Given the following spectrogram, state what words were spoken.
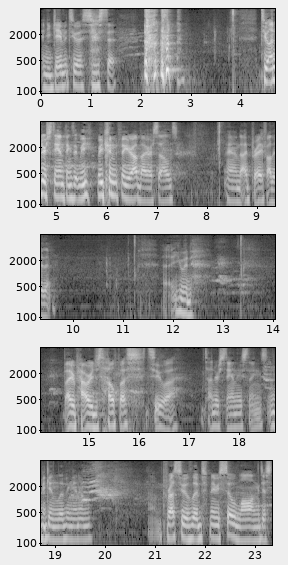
and you gave it to us just to, to understand things that we, we couldn't figure out by ourselves. And I pray, Father, that uh, you would, by your power, just help us to, uh, to understand these things and begin living in them. Um, for us who have lived maybe so long, just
